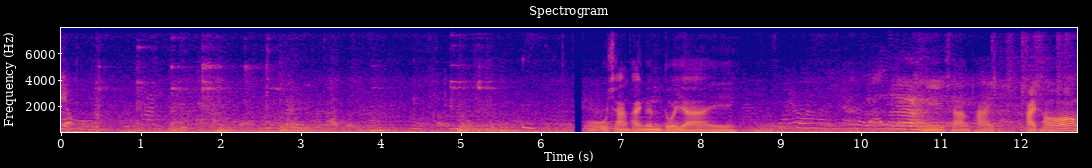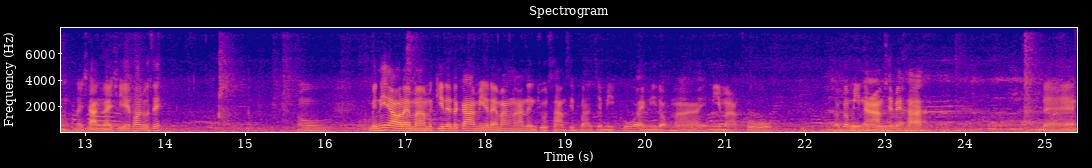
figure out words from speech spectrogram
เดี่ยวโอ้ช้างพายเงินตัวใหญ่ นี่ช้างพายพายทองไหนช้างไหนชี้ให้พ่อดูสิโอ้มินี่เอาอะไรมาเมื่อกี้ในตะกร้ามีอะไรบ้างนะหนึ่งชุด30บาทจะมีกล้วยมีดอกไม้ มีหมากพลูแล้วก็มีน้ำใช่ไหมคะ แดง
